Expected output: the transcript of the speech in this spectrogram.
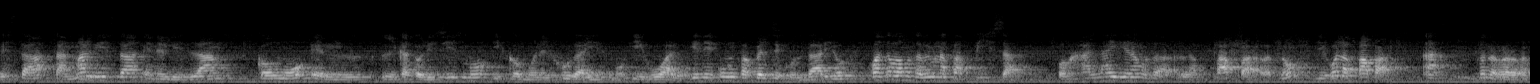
está tan mal vista en el Islam como en el catolicismo y como en el judaísmo, igual. Tiene un papel secundario. ¿Cuándo vamos a ver una papisa? Ojalá y viéramos a la papa, ¿no? Llegó la papa. Ah, suena raro,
